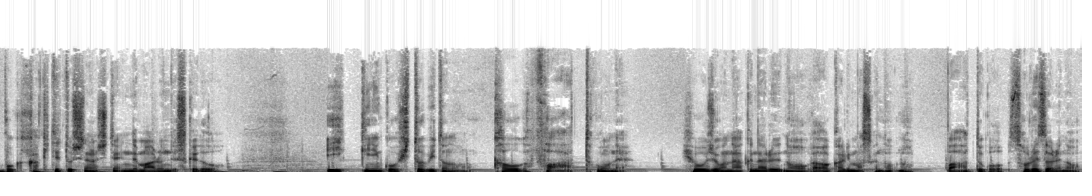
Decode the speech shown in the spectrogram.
僕書き手としての視点でもあるんですけど一気にこう人々の顔がファーッとこうね表情がなくなるのが分かりますか？ののバーッとこうそれぞれの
